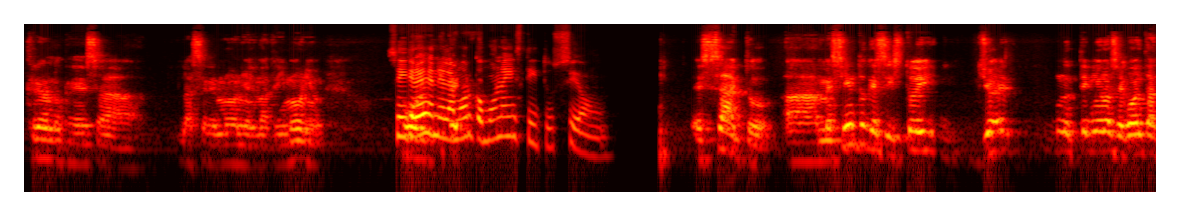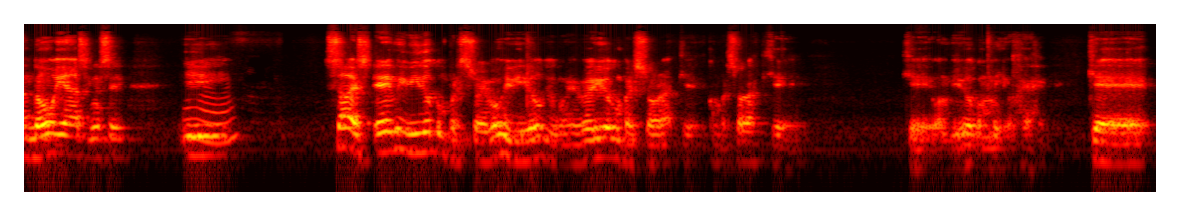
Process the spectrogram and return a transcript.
creo lo que es uh, la ceremonia, el matrimonio. Sí, crees en el amor como una institución. Exacto. Me siento que si estoy, yo he tenido no sé cuántas novias y no sé, y, sabes, he vivido con personas, hemos vivido, he vivido con personas que, con personas que, que han vivido conmigo, que,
